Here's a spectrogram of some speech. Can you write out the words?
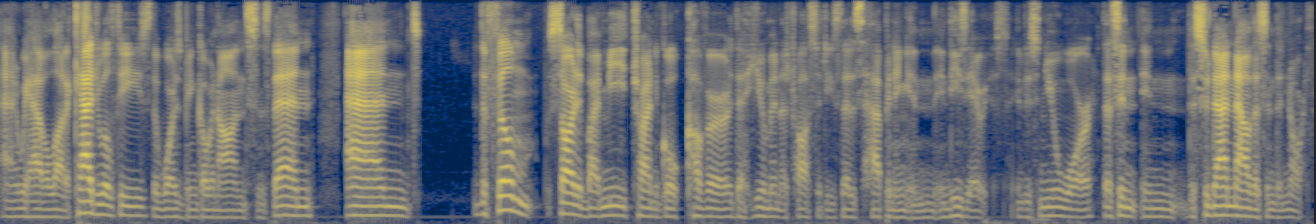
And we have a lot of casualties. The war's been going on since then. And the film started by me trying to go cover the human atrocities that is happening in, in these areas, in this new war that's in, in the Sudan now that's in the north.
